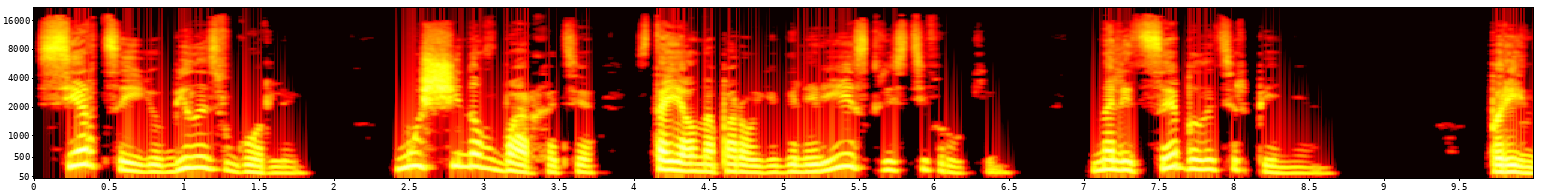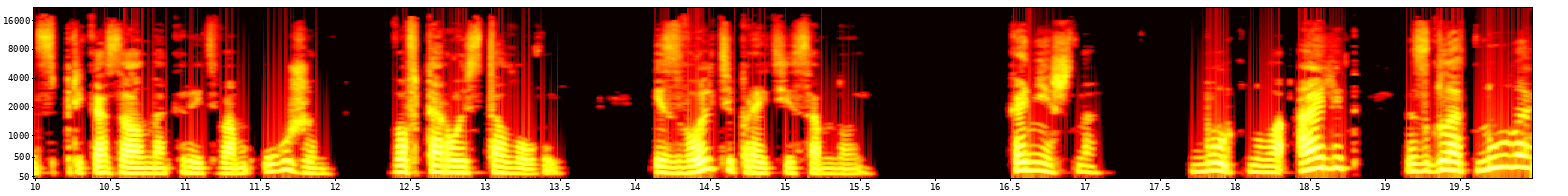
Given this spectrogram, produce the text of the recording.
Сердце ее билось в горле. Мужчина в бархате стоял на пороге галереи, скрестив руки. На лице было терпение. Принц приказал накрыть вам ужин во второй столовой. Извольте пройти со мной. Конечно, буркнула Айлит, сглотнула,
